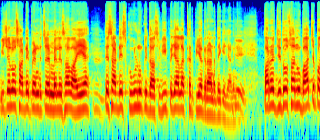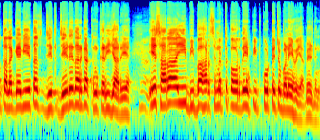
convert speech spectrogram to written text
ਵੀ ਚਲੋ ਸਾਡੇ ਪਿੰਡ ਚ ਐਮਐਲਏ ਸਾਹਿਬ ਆਏ ਆ ਤੇ ਸਾਡੇ ਸਕੂਲ ਨੂੰ ਕੋਈ 10 20 50 ਲੱਖ ਰੁਪਈਆ ਗ੍ਰਾਂਟ ਦੇ ਕੇ ਜਾਣਗੇ। ਪਰ ਜਦੋਂ ਸਾਨੂੰ ਬਾਅਦ ਚ ਪਤਾ ਲੱਗਿਆ ਵੀ ਇਹ ਤਾਂ ਜਿਹੜੇ ਦਾ ਉਦਘਾਟਨ ਕਰੀ ਜਾ ਰਹੇ ਆ ਇਹ ਸਾਰਾ ਹੀ ਬੀਬਾ ਹਰਸਿਮਰਤ ਕੌਰ ਦੇ ਐਮਪੀ ਕੋਟੇ ਚ ਬਣੇ ਹੋਏ ਆ ਬਿਲਡਿੰਗ।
